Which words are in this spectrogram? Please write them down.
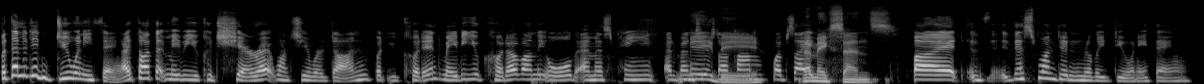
But then it didn't do anything. I thought that maybe you could share it once you were done, but you couldn't. Maybe you could have on the old MS Paint Adventures.com Maybe. website. That makes sense. but th- this one didn't really do anything.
